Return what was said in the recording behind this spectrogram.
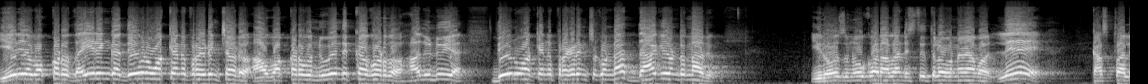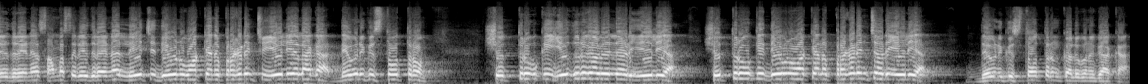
ఏలియా ఒక్కడు ధైర్యంగా దేవుని వాక్యాన్ని ప్రకటించాడు. ఆ ఒక్కడు నువ్వెందుకు కాకూడదు? హలులుయ దేవుని వాక్యాన్ని ప్రకటించకుండా దాగి ఉంటున్నాడు. ఈ రోజు నువ్వు కూడా అలాంటి స్థితిలో ఉన్నావేమో. లే కష్టాలు ఎదురైనా సమస్యలు ఎదురైనా లేచి దేవుని వాక్యాన్ని ప్రకటించు. ఏలియాలాగా దేవునికి స్తోత్రం. శత్రువుకి ఎదురుగా వెళ్ళాడు ఏలియా. శత్రువుకి దేవుని వాక్యాన్ని ప్రకటించాడు ఏలియా. దేవునికి స్తోత్రం కలుగునుగాక.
